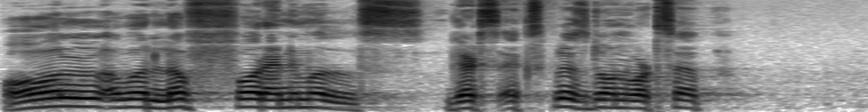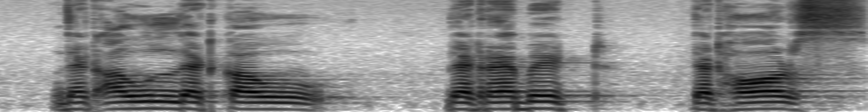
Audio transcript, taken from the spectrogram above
All our love for animals gets expressed on WhatsApp. That owl, that cow, that rabbit, that horse.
